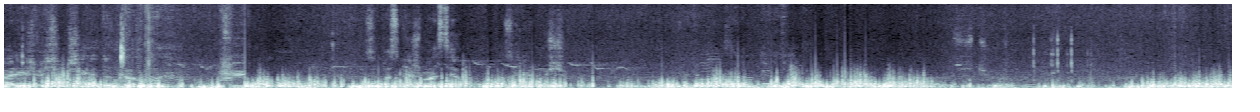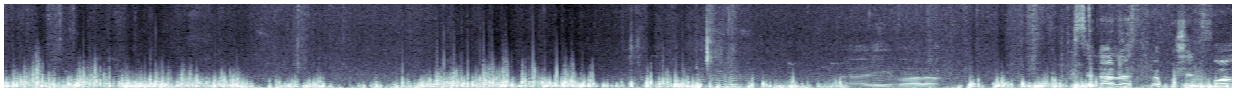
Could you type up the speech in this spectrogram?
Allez, je vais chercher les deux cadres. Tu... C'est parce que je m'insère pour poser les ruches. Comment ils sont dessus Si tu veux, oui. Allez, voilà. Mais celle-là, la, la prochaine fois,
